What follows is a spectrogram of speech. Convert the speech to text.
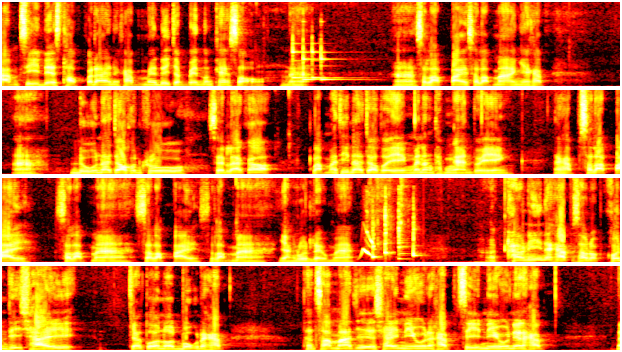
3-4 desktop ก็ได้นะครับ ไม่ได้จำเป็นต้องแค่ 2 นะฮะอ่าสลับไปสลับมาเงี้ยครับอ่าดูหน้าจอคุณครู เสร็จแล้วก็กลับมาที่หน้าจอตัวเองมานั่งทำงานตัวเองนะครับ สลับไปสลับมาสลับไปสลับมาอย่างรวดเร็วมาก คราวนี้นะครับสำหรับคนที่ใช้เจ้าตัวโน้ตบุ๊กนะครับ ท่านสามารถที่จะใช้นิ้วนะครับ 4 นิ้วเนี่ยนะครับ ใน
